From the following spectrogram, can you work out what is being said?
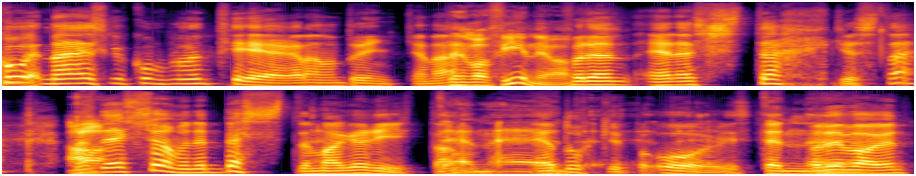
påfyll. Nei, jeg skulle komplementere denne drinken her. Den var fin, ja. For den er den sterkeste. Men Ja. det er søren meg den beste margaritaen jeg har drukket på årevis. Den, Og det var jo en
